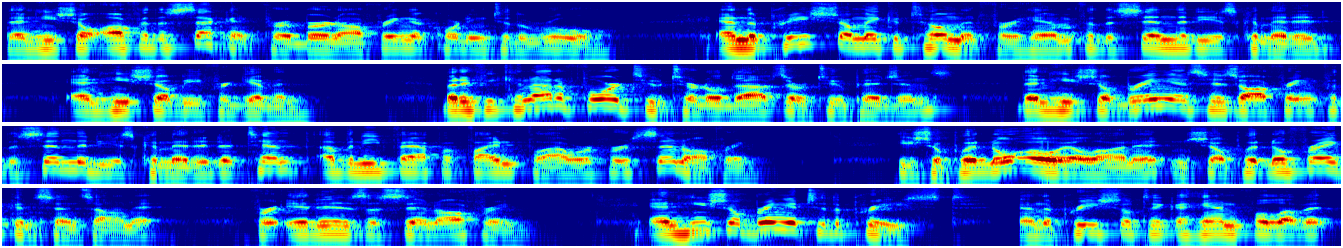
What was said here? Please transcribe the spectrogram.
Then he shall offer the second for a burnt offering according to the rule. And the priest shall make atonement for him for the sin that he has committed, and he shall be forgiven. But if he cannot afford two turtle doves or two pigeons, then he shall bring as his offering for the sin that he has committed a tenth of an ephah of fine flour for a sin offering. He shall put no oil on it, and shall put no frankincense on it, for it is a sin offering. And he shall bring it to the priest, and the priest shall take a handful of it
